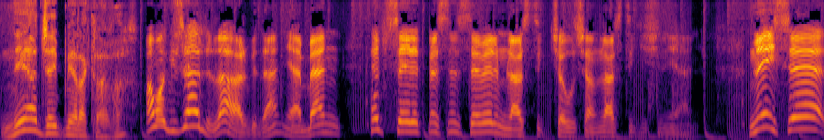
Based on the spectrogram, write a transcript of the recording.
ne acayip meraklar var. Ama güzeldi la harbiden. Yani ben hep seyretmesini severim lastik çalışan lastik işini yani. Neyse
